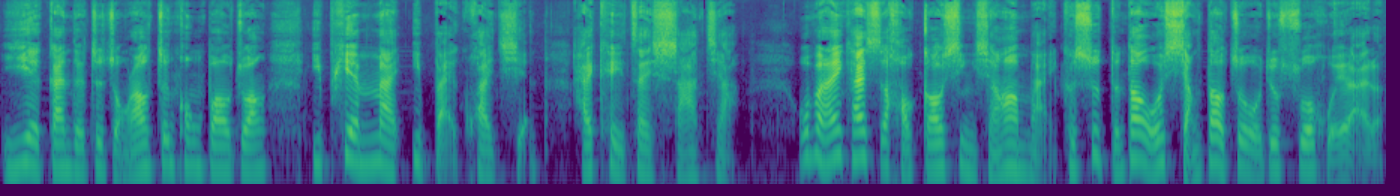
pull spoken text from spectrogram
一叶干的这种，然后真空包装，一片卖一百块钱，还可以再杀价。我本来一开始好高兴，想要买，可是等到我想到之后，我就缩回来了。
